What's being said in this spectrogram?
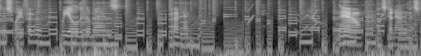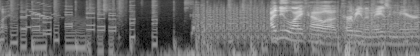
just wait for the wheel to go past. Okay. Now, let's go down this way. I do like how uh, Kirby and the Amazing Mirror,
